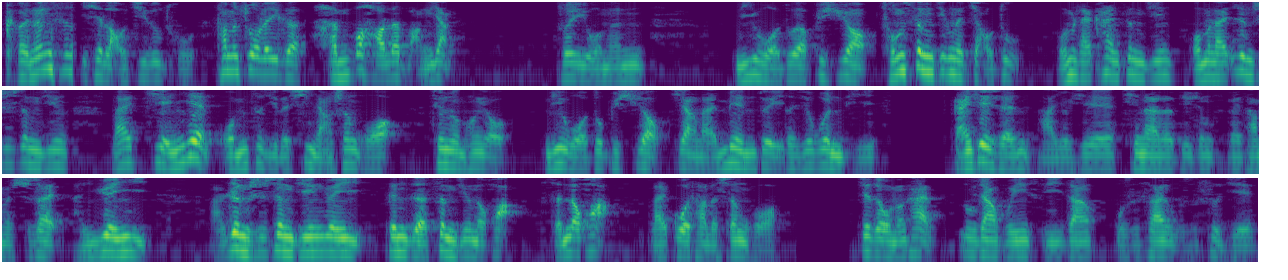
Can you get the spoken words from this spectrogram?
可能是一些老基督徒，他们做了一个很不好的榜样。所以，我们你我都要必须要从圣经的角度，我们来看圣经，我们来认识圣经。来检验我们自己的信仰生活，听众朋友，你我都必须要这样来面对这些问题。感谢神啊，有些亲爱的弟兄姊妹，他们实在很愿意啊认识圣经，愿意跟着圣经的话、神的话来过他的生活。接着我们看路加福音十一章五十三、五十四节，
